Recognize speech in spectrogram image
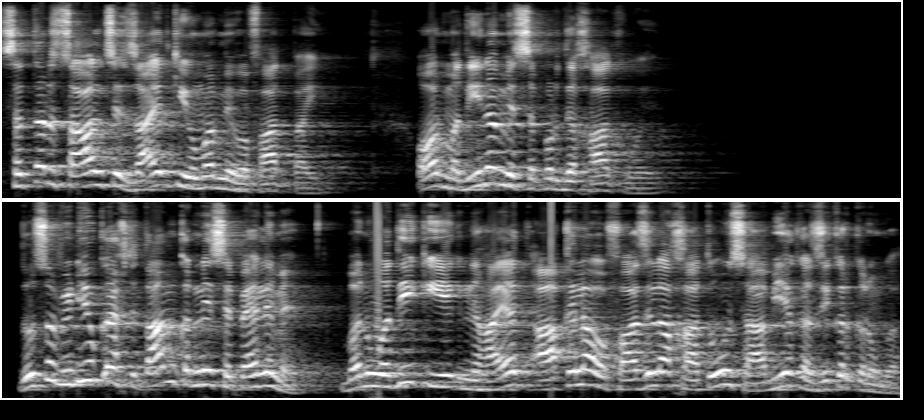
सत्तर साल से जायद की उम्र में वफात पाई और मदीना में सपुर्द खाक हुए। दोस्तों, वीडियो का अख्ताम करने से पहले मैं बनु अदी की एक नहायत आकिला और फाजिला खातून साबिया का ज़िक्र करूँगा।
